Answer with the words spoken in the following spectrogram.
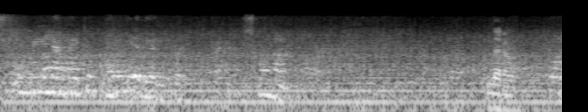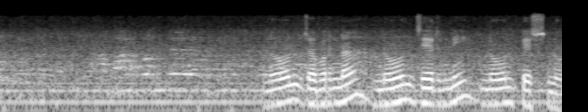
সুমি নামে একটু ঘুরিয়ে দিন সুমি দাঁড়াও। নুন জবর না নুন, জেরনি, নুন, পেশনু।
